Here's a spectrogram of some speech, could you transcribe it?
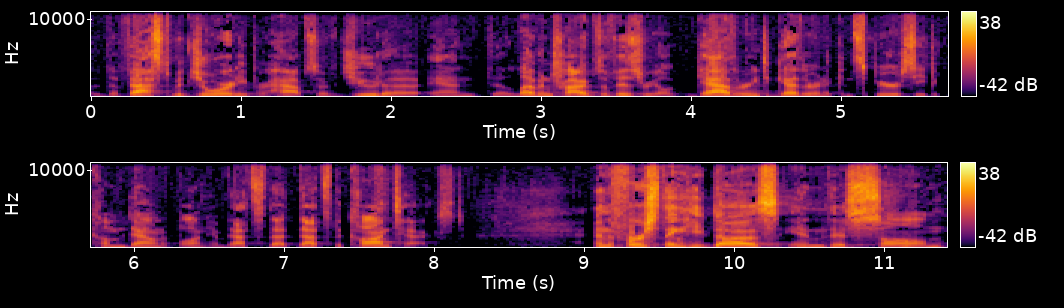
the vast majority, perhaps, of Judah and the 11 tribes of Israel gathering together in a conspiracy to come down upon him. That's, that, that's the context. And the first thing he does in this psalm,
